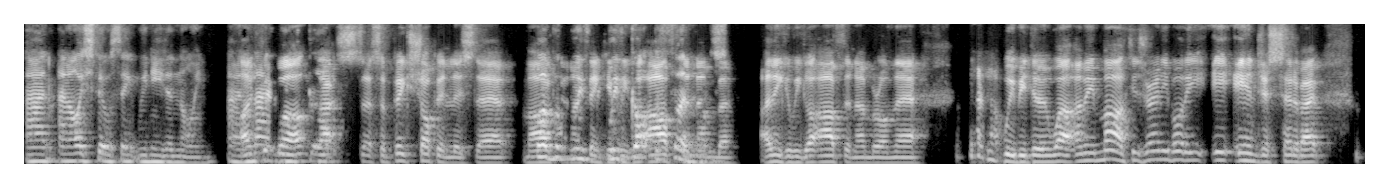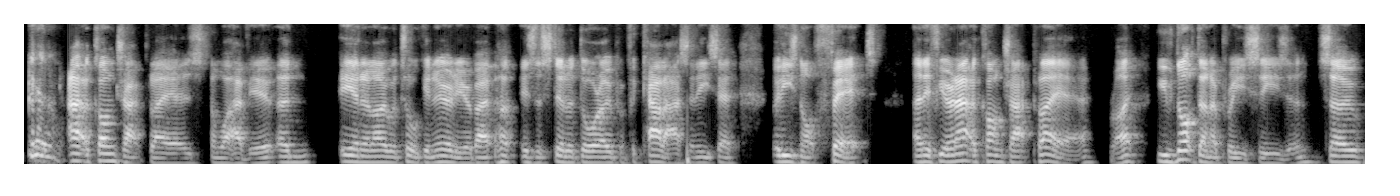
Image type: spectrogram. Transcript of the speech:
and and I still think we need a nine. And I that think, well, got- that's that's a big shopping list there, Mark. Well, I think if we got, got the half the funds. number, I think if we got half the number on there, we'd be doing well. I mean, Mark, is there anybody? Ian just said about out of contract players and what have you, and Ian and I were talking earlier about huh, is there still a door open for Kalas, and he said, but he's not fit. And if you're an out of contract player, right, you've not done a pre-season, so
